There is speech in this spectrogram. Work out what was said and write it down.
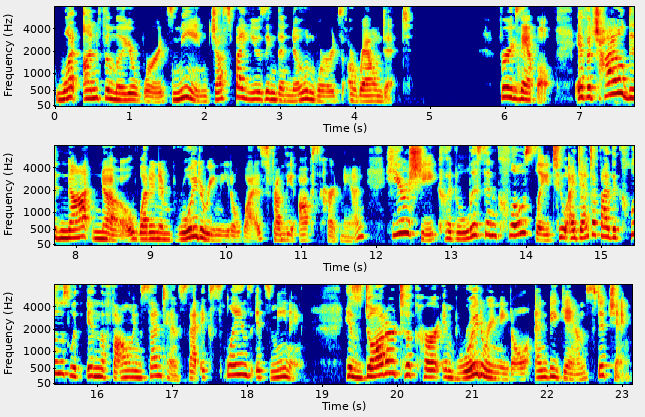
what unfamiliar words mean just by using the known words around it. For example, if a child did not know what an embroidery needle was from the Oxcart man, he or she could listen closely to identify the clues within the following sentence that explains its meaning. His daughter took her embroidery needle and began stitching.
